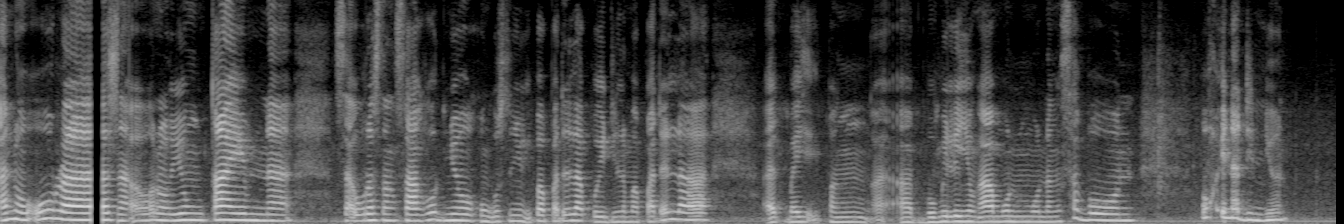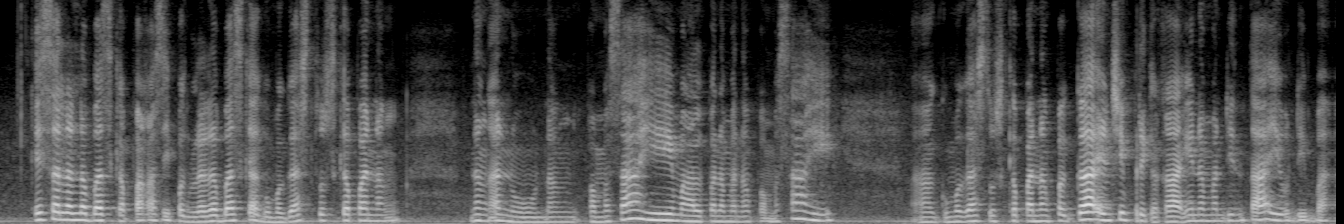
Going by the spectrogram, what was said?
ano oras na ano yung time na sa oras ng sahod nyo kung gusto niyo ipapadala pwede na mapadala. At may pang ah, ah, bumili yung amon mo ng sabon okay na din yun. Kaysa lalabas ka pa kasi pag lalabas ka gumagastos ka pa ng ng ano ng pamasahe mahal pa naman ang pamasahe Ah, gumagastos ka pa ng pagkain syempre kakain naman din tayo di ba?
